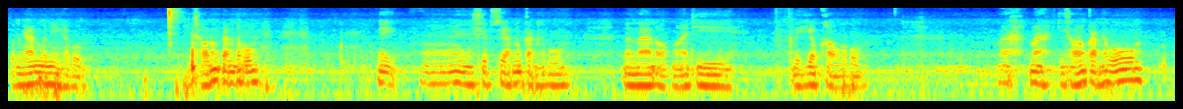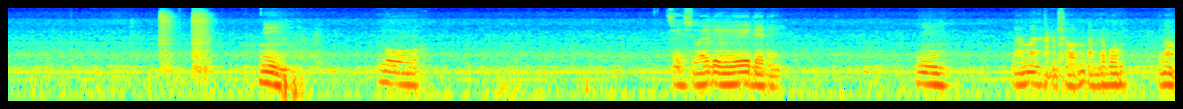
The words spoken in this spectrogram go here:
ผลงานมื้อนี้ครับผมกินข้าวน้ำกันครับผมนี่เสียบเสียบน้ำกันครับผมนานๆออกหมายทีได้เที่ยวเข่าครับผมมามากินข้าวน้ำกันครับผม นี่ บูใส่สวยดีเด็ดนี่นี่มามากินข้าวน้ำกันครับผมพี่น้อง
